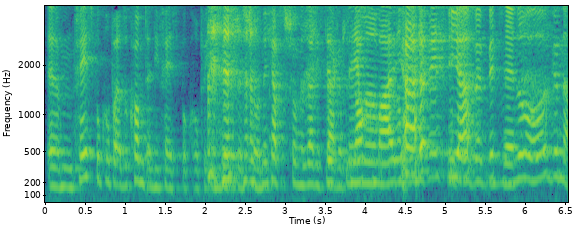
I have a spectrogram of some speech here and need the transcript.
ähm, Facebook-Gruppe, also kommt in die Facebook-Gruppe, ihr wisst es schon. Ich habe es schon gesagt, ich sage es nochmal. in die Facebook-Gruppe, bitte. So, genau.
